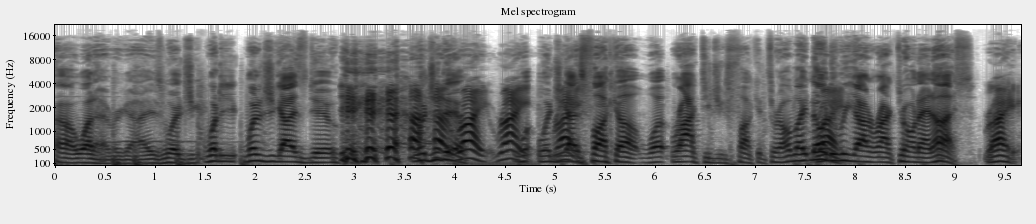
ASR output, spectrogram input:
oh, whatever, guys. What did you what did you what did you guys do? What'd you do? Right. Right. What, what'd right, you guys fuck up? What rock did you fucking throw? I'm like, no, Right. dude, we got a rock thrown at us. Right.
